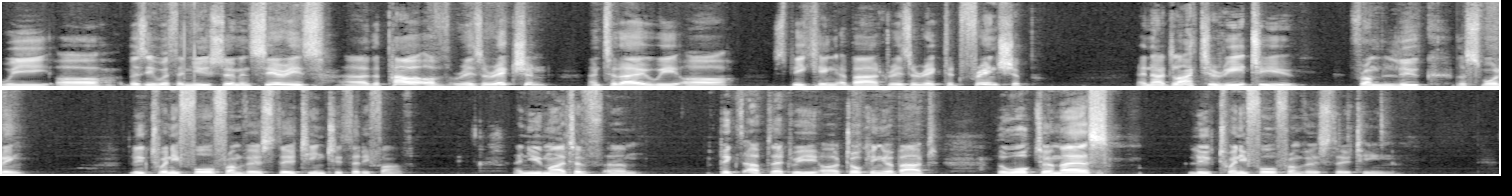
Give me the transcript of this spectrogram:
We are busy with a new sermon series, uh, The Power of Resurrection, and today we are speaking about resurrected friendship. And I'd like to read to you from Luke this morning, Luke 24, from verse 13 to 35. And you might have um, picked up that we are talking about the walk to Emmaus, Luke 24, from verse 13.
